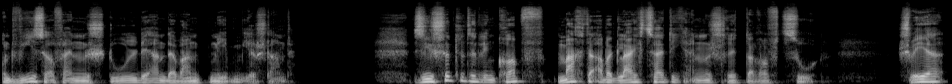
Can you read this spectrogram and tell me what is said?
und wies auf einen Stuhl, der an der Wand neben ihr stand. Sie schüttelte den Kopf, machte aber gleichzeitig einen Schritt darauf zu. Schwer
